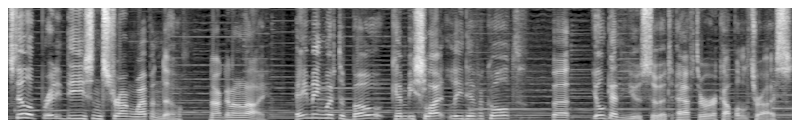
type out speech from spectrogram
Still a pretty decent strong weapon though, not gonna lie. Aiming with the bow can be slightly difficult, but you'll get used to it after a couple of tries.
